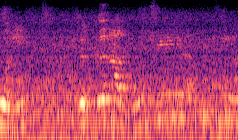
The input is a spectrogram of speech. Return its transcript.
bunii, că când atunci, atunci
